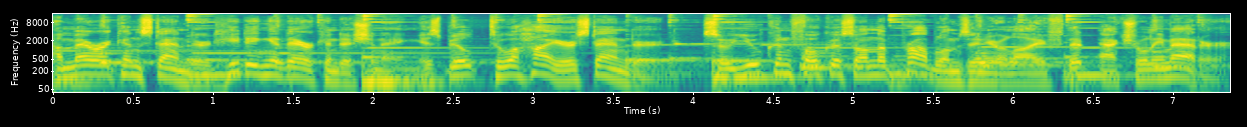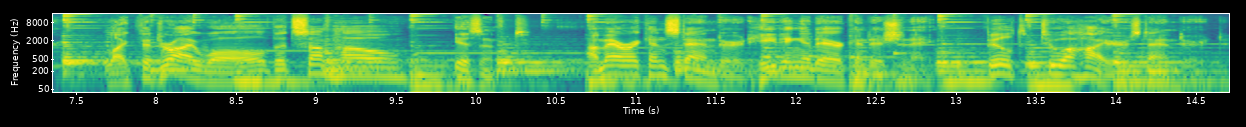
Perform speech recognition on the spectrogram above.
American Standard Heating and Air Conditioning is built to a higher standard so you can focus on the problems in your life that actually matter, like the drywall that somehow isn't. American Standard Heating and Air Conditioning, built to a higher standard.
